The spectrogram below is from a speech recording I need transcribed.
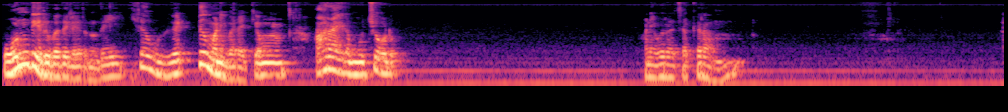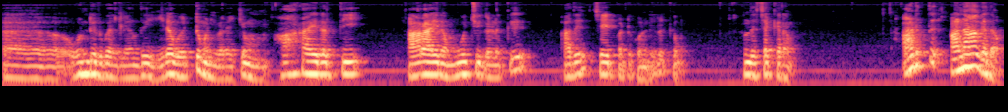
ஒன்று இருபதிலிருந்து இரவு எட்டு மணி வரைக்கும் ஆறாயிரம் மூச்சு ஓடும். மணி ஒரு சக்கரம். ஒன்று இருபதுலேருந்து இரவு எட்டு மணி வரைக்கும் ஆறாயிரத்தி ஆறாயிரம் மூச்சுகளுக்கு அது செயற்பட்டு கொண்டிருக்கும் அந்த சக்கரம். அடுத்து அநாகதம்.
